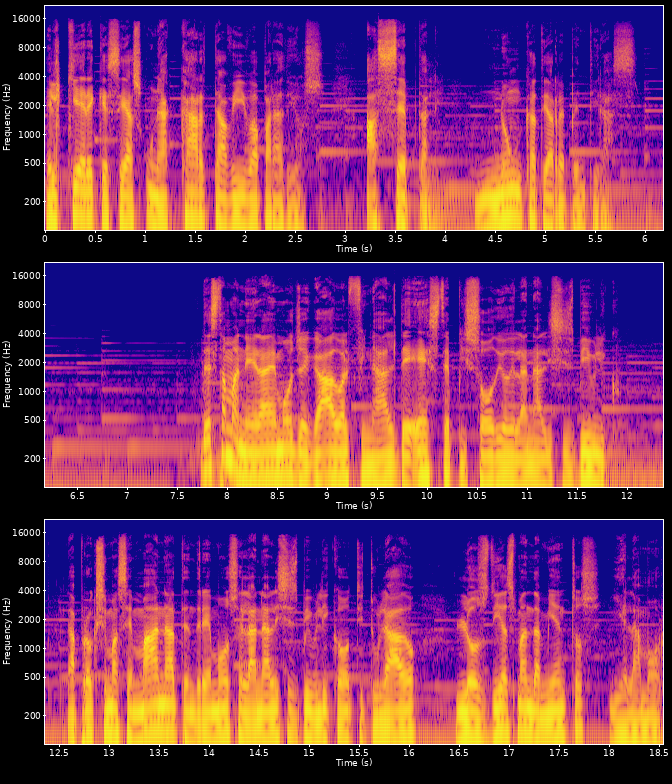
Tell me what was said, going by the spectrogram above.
Él quiere que seas una carta viva para Dios. Acéptale, nunca te arrepentirás. De esta manera hemos llegado al final de este episodio del análisis bíblico. La próxima semana tendremos el análisis bíblico titulado Los diez mandamientos y el amor.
